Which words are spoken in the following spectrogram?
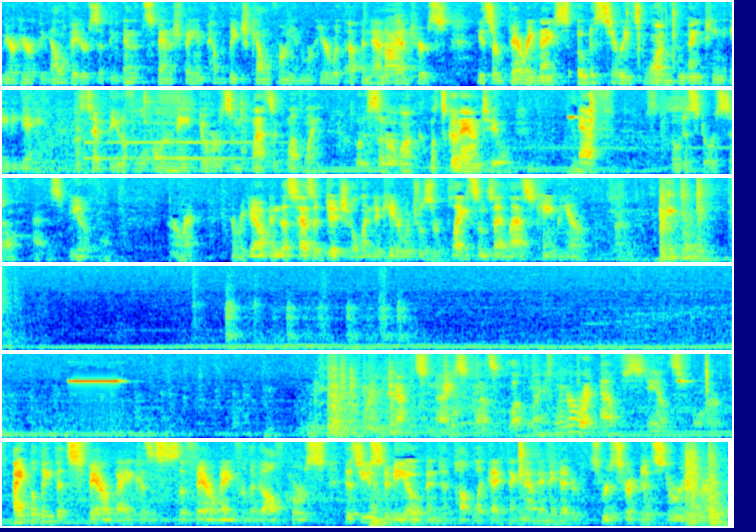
We are here at the elevators at the Inn at Spanish Bay in Pebble Beach, California, and we're here with Up and Down Hi. Adventures. These are very nice Otis Series 1 from 1988. These have beautiful ornate doors and classic lovely Otis center lock. Let's go down to F. Otis door sill. That is beautiful. All right, here we go. And this has a digital indicator, which was replaced since I last came here. That's nice, classic lovely. I wonder what F stands for. I believe it's fairway because this is the fairway for the golf course. This used to be open to public, I think. Now they made it a restricted storage room.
